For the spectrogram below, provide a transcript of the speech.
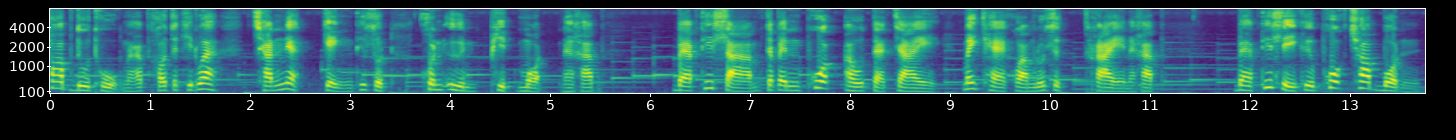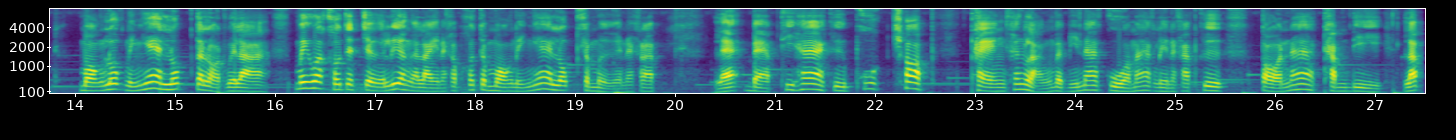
ชอบดูถูกนะครับ เขาจะคิดว่าฉันเนี่ยเก่งที่สุดคนอื่นผิดหมดนะครับ แบบที่ 3 จะเป็นพวกเอาแต่ใจ ไม่แคร์ความรู้สึกใครนะครับ แบบทีสี่4 คือพวกชอบบ่นมองโลกในแง่ลบตลอดเวลา ไม่ว่าเขาจะเจอเรื่องอะไรนะครับ เขาจะมองในแง่ลบเสมอนะครับ และแบบที่ 5 คือพวกชอบแทงข้างหลังแบบนี้น่ากลัวมากเลยนะครับ คือต่อหน้าทำดีรับ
